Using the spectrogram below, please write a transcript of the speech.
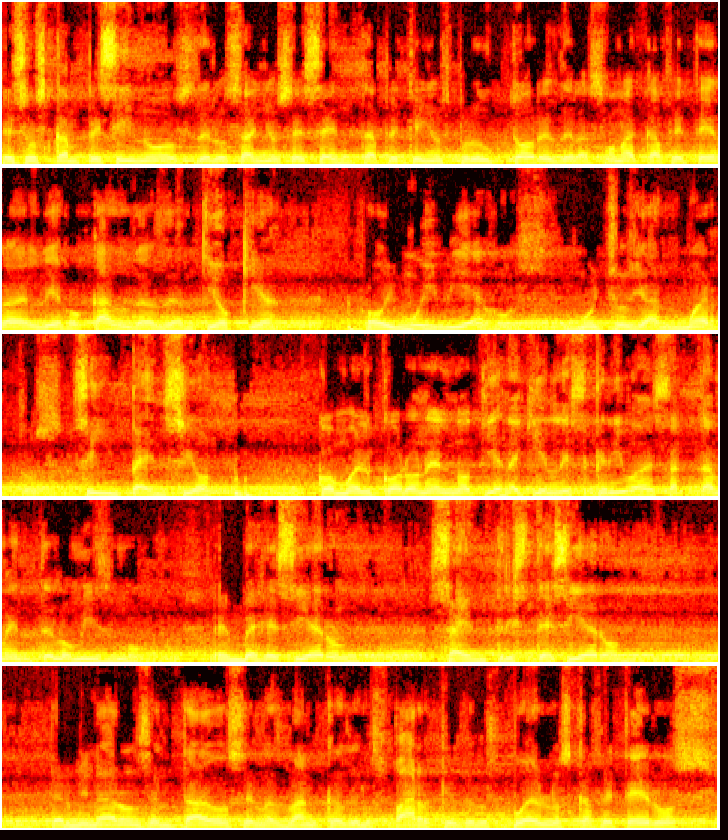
esos campesinos de los años 60, pequeños productores de la zona cafetera del viejo Caldas de Antioquia, hoy muy viejos, muchos ya muertos, sin pensión, como el coronel no tiene quien le escriba exactamente lo mismo, envejecieron, se entristecieron, terminaron sentados en las bancas de los parques, de los pueblos cafeteros,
